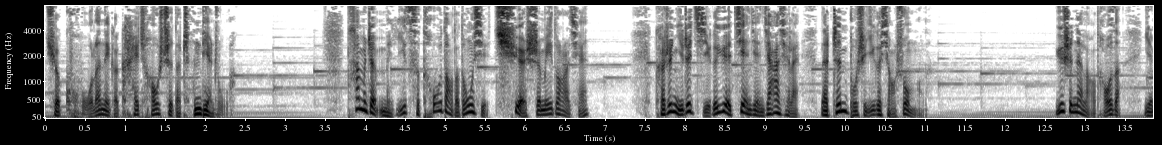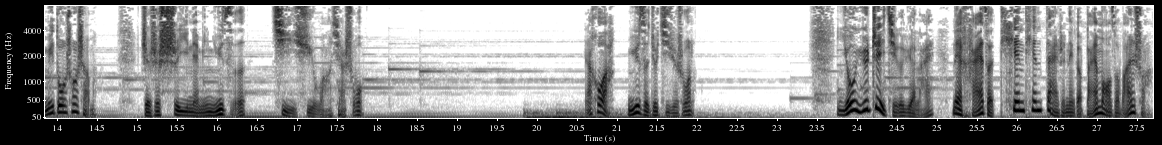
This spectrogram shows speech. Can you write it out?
却苦了那个开超市的陈店主啊！他们这每一次偷盗的东西确实没多少钱，可是你这几个月渐渐加起来，那真不是一个小数目了。于是那老头子也没多说什么，只是示意那名女子继续往下说。然后啊，女子就继续说了：由于这几个月来，那孩子天天戴着那个白帽子玩耍。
